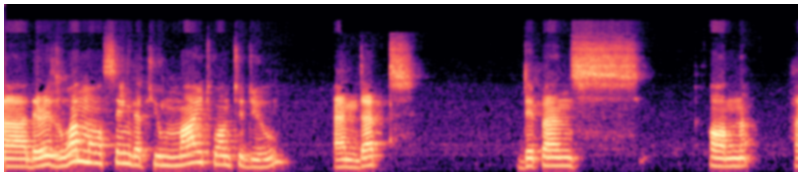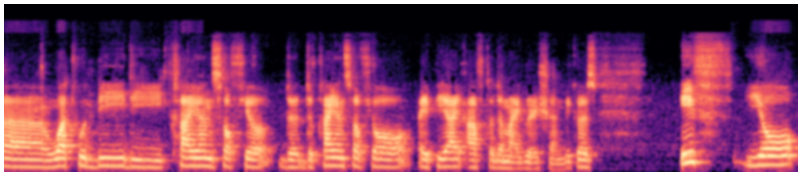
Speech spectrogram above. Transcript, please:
Uh, there is one more thing that you might want to do, and that depends on uh, what would be the clients of your the, the clients of your API after the migration. Because if your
